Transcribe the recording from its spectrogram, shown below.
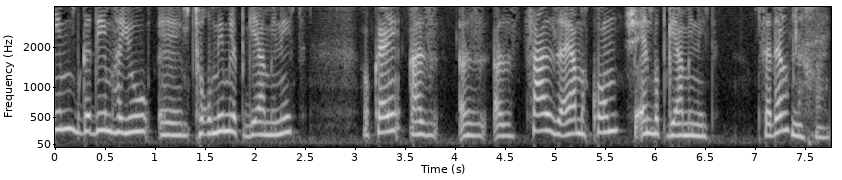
אם בגדים היו אה, תורמים לפגיעה מינית, אוקיי? אז, אז, אז צה"ל זה היה מקום שאין בו פגיעה מינית. בסדר? נכון.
